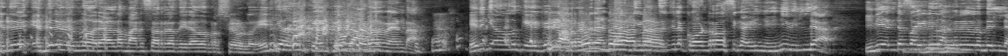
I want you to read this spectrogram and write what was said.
എതിരെ എതിരെ നിന്ന് ഒരാളുടെ മനസ്സറിയാൻ തീരാതെ പ്രശ്നമുള്ളൂ എനിക്ക് അതൊന്നും കേൾക്കാൻ കാണുക വേണ്ട. എനിക്ക് അതൊന്നും കേൾക്കാൻ കാണുക വേണ്ട. രണ്ടായിരത്തി ഇരുപത്തഞ്ചിലെ കോൺട്രവേഴ്സി കഴിഞ്ഞു. ഇനി ഇല്ല ഇനി എന്റെ സൈഡിൽ അങ്ങനെ ഉള്ളതില്ല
